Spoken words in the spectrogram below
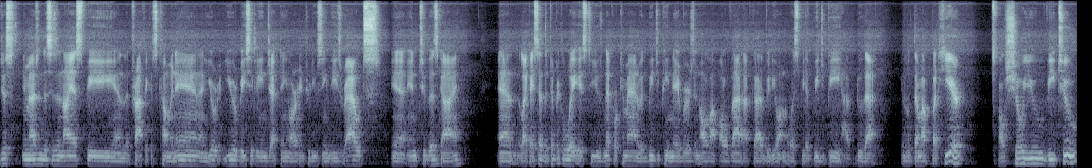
just imagine this is an ISP and the traffic is coming in and you're you're basically injecting or introducing these routes in, into this guy. And like I said the typical way is to use network command with BGP neighbors and all, all of that. I've got a video on OSPF BGP how to do that. You can look them up. But here I'll show you V2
